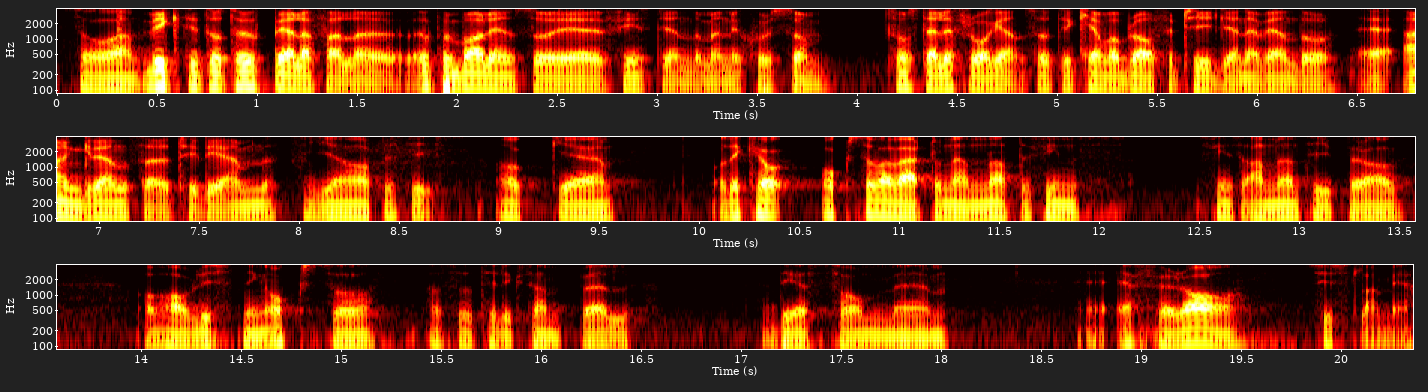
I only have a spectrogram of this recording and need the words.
Så, Viktigt att ta upp i alla fall. Uppenbarligen så är, finns det ändå människor som, som ställer frågan. Så att det kan vara bra för tydliga när vi ändå eh, angränsar till det ämnet. Ja, precis. Och, eh, och det kan också vara värt att nämna att det finns, det finns andra typer av och avlyssning också. Alltså till exempel det som eh, FRA sysslar med.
